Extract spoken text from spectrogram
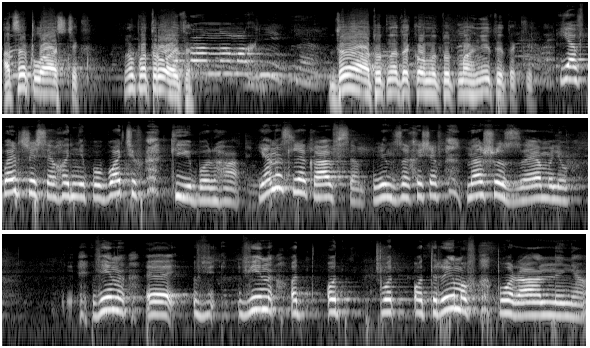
А це пластик. Ну, магнітне. Да, тут на такому, тут магніти такі. Я вперше сьогодні побачив кіборга. Я не злякався. Він захищав нашу землю. Він, е, він от, от, отримав поранення.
